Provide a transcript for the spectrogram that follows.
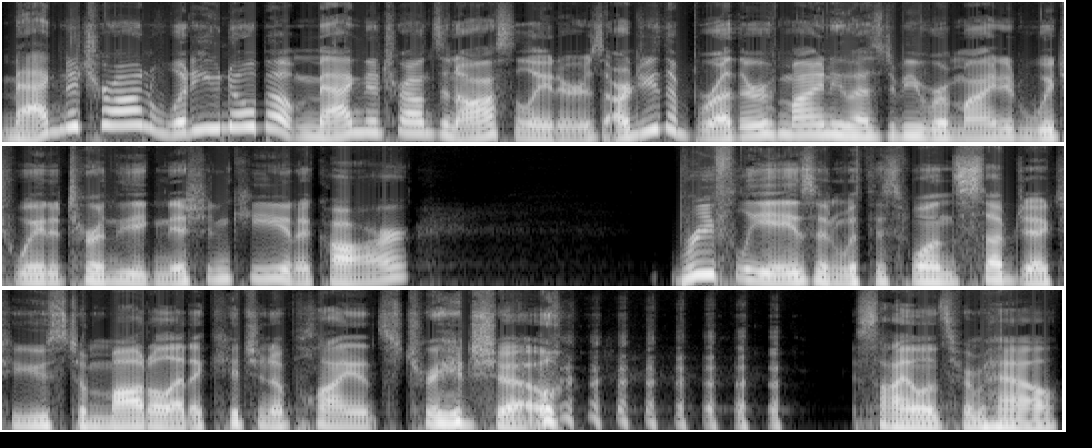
Magnetron? What do you know about magnetrons and oscillators? Aren't you the brother of mine who has to be reminded which way to turn the ignition key in a car? Brief liaison with this one subject who used to model at a kitchen appliance trade show. Silence from Hal.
